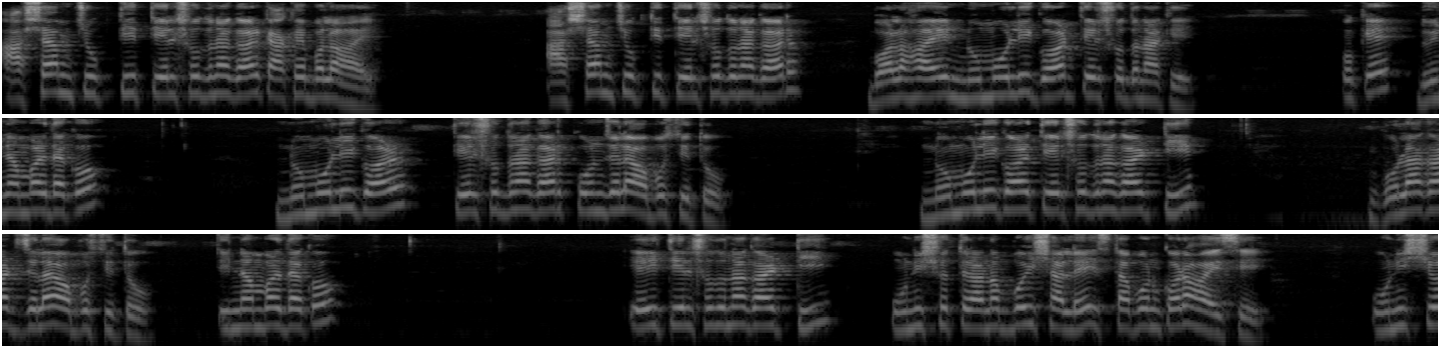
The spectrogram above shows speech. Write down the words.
আসাম চুক্তি তেল শোধনাগার কাকে বলা হয়? আসাম চুক্তি তেল শোধনাগার বলা হয় নুমলিগড় তেল শোধনাকে। ওকে, দুই নম্বর দেখো। নুমলিগড় তেল শোধনাগার কোন জেলায় অবস্থিত? নুমলিগড় তেল শোধনাগারটি গোলাঘাট জেলায় অবস্থিত। তিন নম্বর দেখো। এই তেল শোধনাগারটি উনিশশো তিরানব্বই সালে স্থাপন করা হয়েছে। উনিশশো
